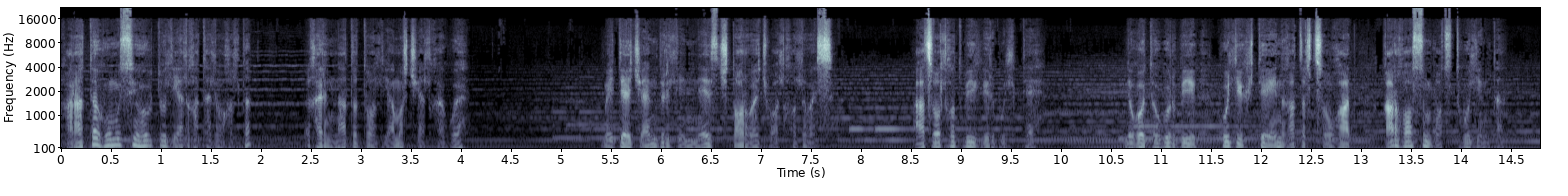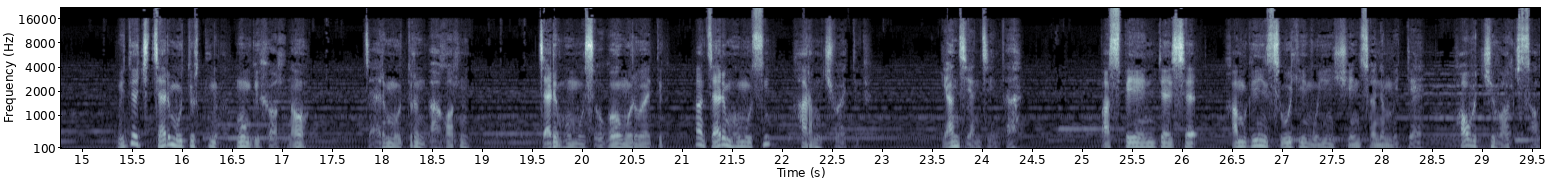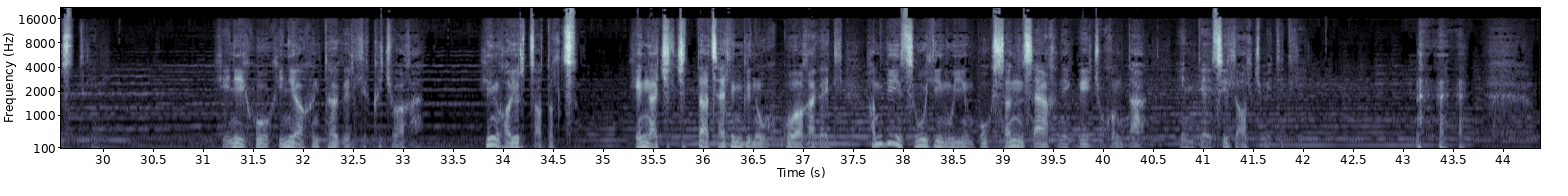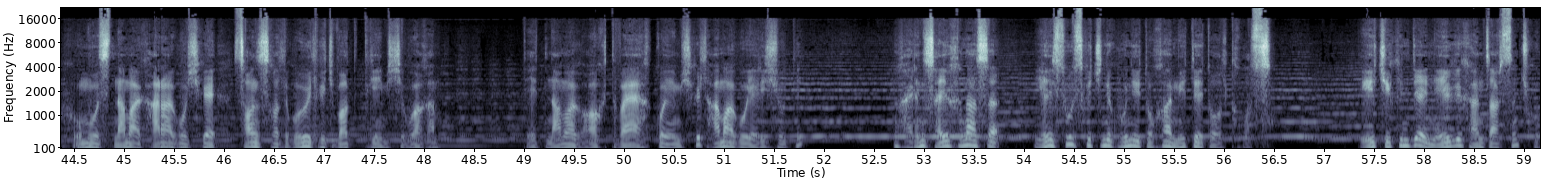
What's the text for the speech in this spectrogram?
Хараатай хүмүүсийн хувьд бол ялгаатай л байх л да. Харин надад бол ямар ч ялгаагүй. Мэдээж амьдрал энээс ч дор байж болох л байсан. Аз болоход би гэр бүлтэй. Нөгөө төгөр би хөл ихтэй энэ газарт суугаад гар хоосон буцдгүй юм да. Мэдээж зарим өдөрт нь мөнгө их олноо. Зарим өдөр нь бага олно. Зарим хүмүүс өгөөмөр байдаг. Зарим хүмүүс нь харамч байдаг. Янз янз юм да. Бас би эндээс хамгийн сүүлийн үеийн шин сонирн мэдээ хов жив олж сонсдог юм. Хиний хүү хиний охинтой гэрлэх гэж байгаа. Хин хоёр зодолцсон. Хэн ажилчдаа цалинг нь өгөхгүй байгаа гэдэл хамгийн сүүлийн үеийн бүх сонин сайхныг би чухамдаа эндээс л олж мэддэг юм. Хүмүүс намайг хараагүй шигэ сонсголгүй л гэж боддөг юм шиг байгаа юм. Тэд намайг огт байхгүй юм шиг л хамаагүй ярина шүү дээ. Харин саяхнаас Есүс гэж нэг хүний тухай мэдээ дуулдах болсон. Би ч ихэндээ нэг их анзаарсан ч хөө.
